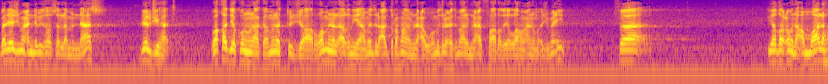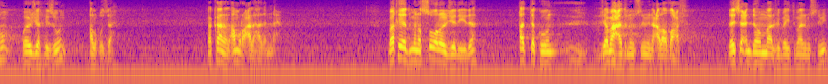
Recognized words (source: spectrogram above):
بل يجمع النبي صلى الله عليه وسلم الناس للجهاد. وقد يكون هناك من التجار ومن الأغنياء مثل عبد الرحمن بن عوف ومثل عثمان بن عفان رضي الله عنهم أجمعين. فيضعون أموالهم ويجهزون الغزاة. فكان الأمر على هذا النحو. بقيت من الصور الجديدة قد تكون جماعة المسلمين على ضعف. ليس عندهم مال في بيت مال المسلمين.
